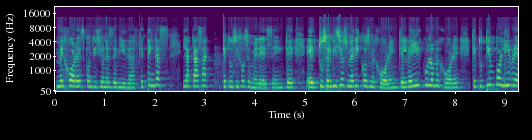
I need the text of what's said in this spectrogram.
mejores condiciones de vida, que tengas la casa que tus hijos se merecen, que eh, tus servicios médicos mejoren, que el vehículo mejore, que tu tiempo libre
